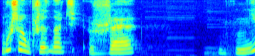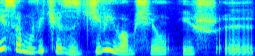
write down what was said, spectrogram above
Muszę przyznać, że niesamowicie zdziwiłam się, iż y,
